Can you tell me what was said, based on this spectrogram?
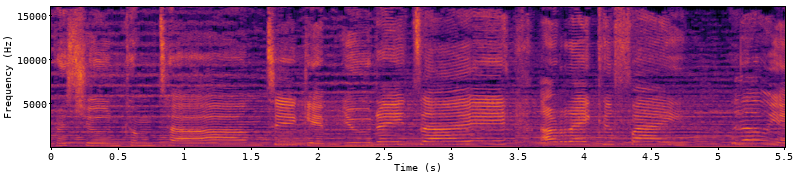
เผชิญคำถามที่เก็บอยู่ในใจ อะไรคือไฟแล้วใหญ่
